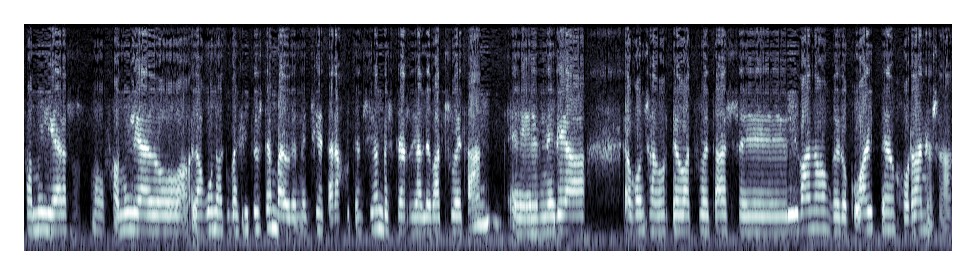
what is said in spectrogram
familiar, mo, familia edo lagunak bazituzten, ba, euren etxietara juten zion, beste herrialde batzuetan, e, nerea egon zan urte batzuetaz e, Libano, gero Kuwaiten, Jordania, osea,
